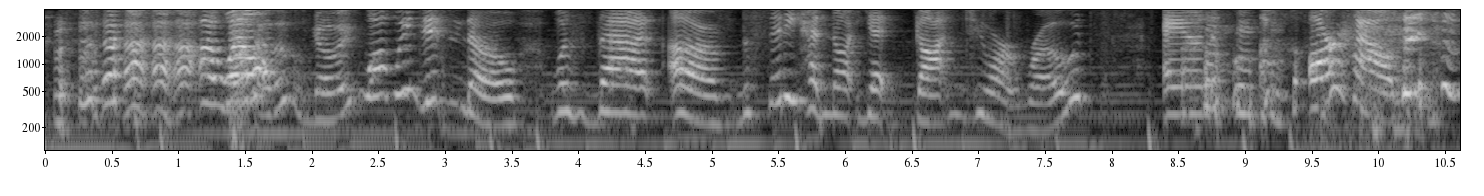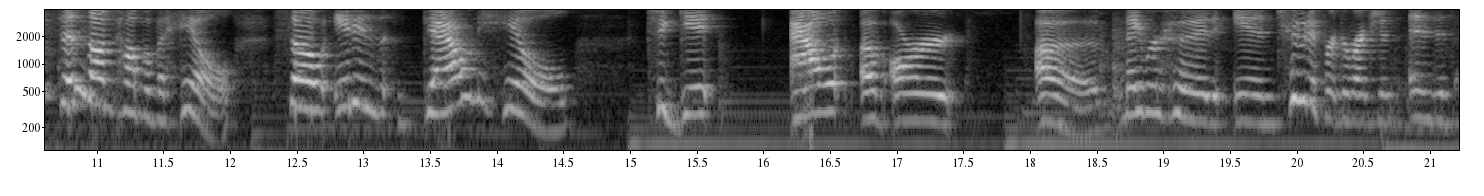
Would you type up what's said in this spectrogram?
I Well- how this is going. What we didn't know was that um, the city had not yet gotten to our roads, and our house sits on top of a hill. So it is downhill to get out of our uh, neighborhood in two different directions, and it is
